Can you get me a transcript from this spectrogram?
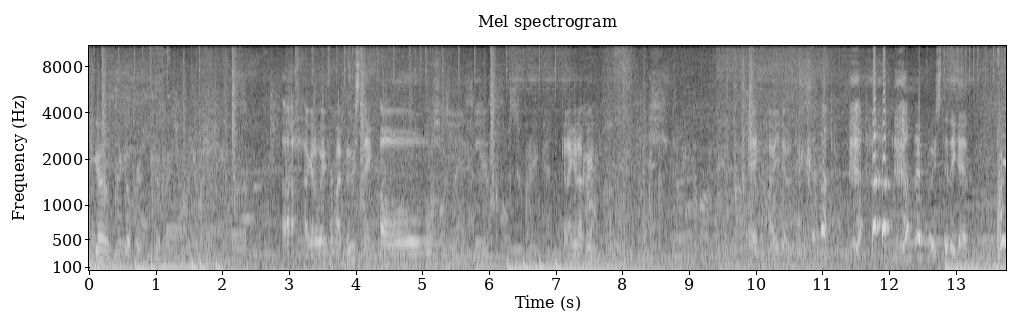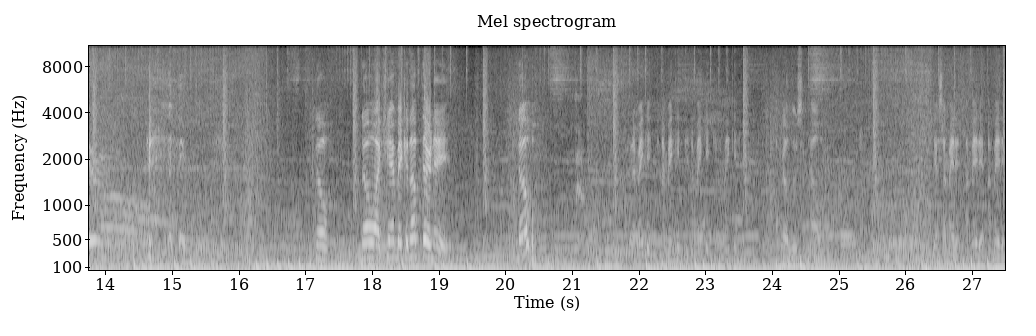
You go. You go first. You go first. Uh, I gotta wait for my boost thing. Oh, Jesus. Can I get up here? Hey, how you doing? I boosted again. no, no, I can't make it up there, Nate. No. Can I make it? Can I make it? Can I make it? Can I make it? I'm gonna lose some health. Yes, I made it. I made it. I made it.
